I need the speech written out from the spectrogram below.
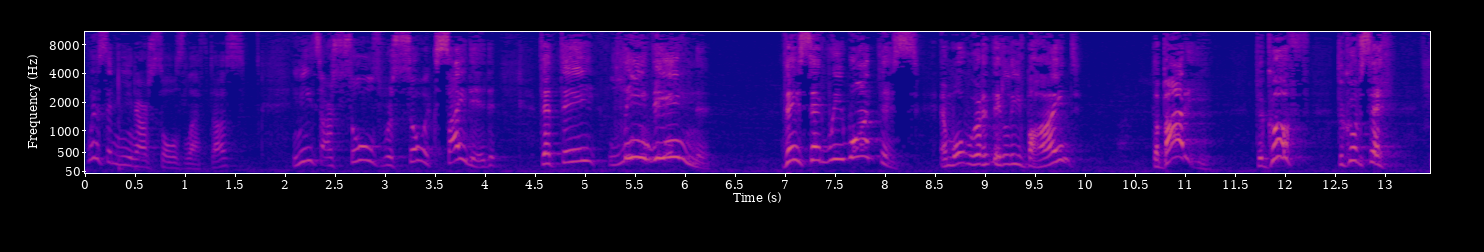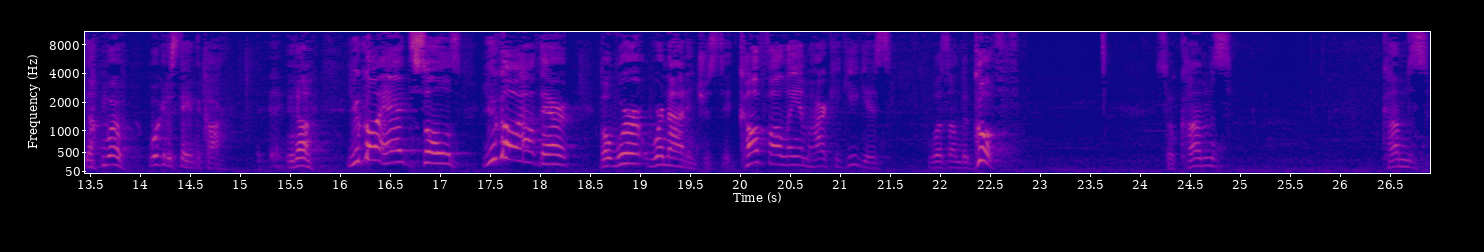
What does it mean our souls left us? It means our souls were so excited that they leaned in. They said, We want this. And what, what did they leave behind? The body, the goof. The goof said, No, we're, we're going to stay in the car. You know, you go ahead, souls, you go out there, but we're, we're not interested. Kaf Aleim Har was on the guf. So comes comes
